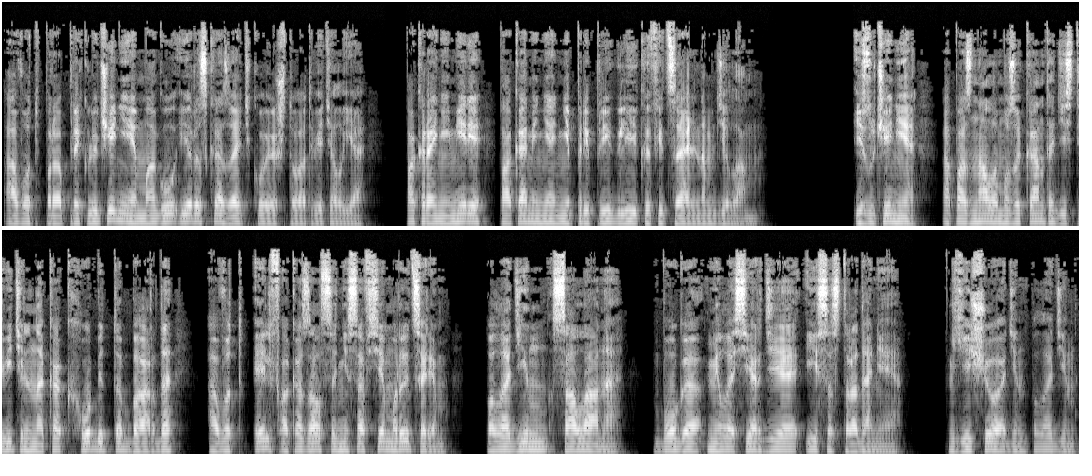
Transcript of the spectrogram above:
а вот про приключения могу и рассказать кое-что», — ответил я. «По крайней мере, пока меня не припрягли к официальным делам». Изучение опознало музыканта действительно как хоббита-барда, а вот эльф оказался не совсем рыцарем, паладин Салана, бога милосердия и сострадания. Еще один паладин.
